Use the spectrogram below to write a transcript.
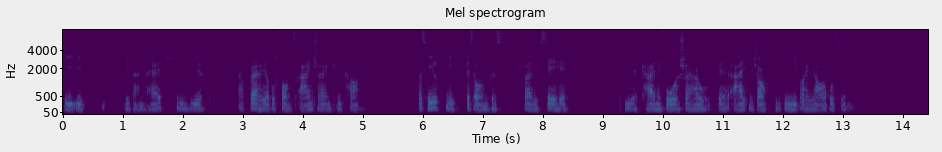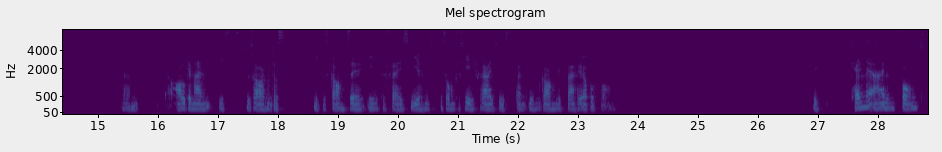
die ich mit einem Häkchen hier auf Variable Fonts einschränken kann. Das hilft nicht besonders, weil ich sehe hier keine Vorschau der Eigenschaften, die variabel sind. Ähm, allgemein ist zu sagen, dass dieses ganze Interface hier nicht besonders hilfreich ist beim Umgang mit Variable Fonts. Ich kenne einen Font,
